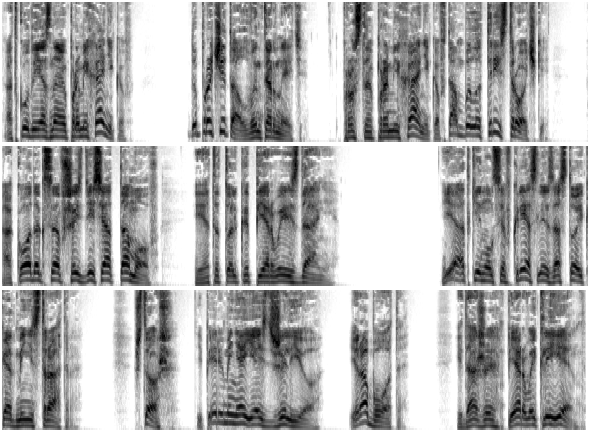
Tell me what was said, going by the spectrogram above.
Откуда я знаю про механиков? Да прочитал в интернете. Просто про механиков там было три строчки, а кодексов 60 томов, и это только первое издание. Я откинулся в кресле за стойкой администратора. Что ж, теперь у меня есть жилье и работа и даже первый клиент.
